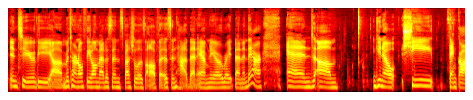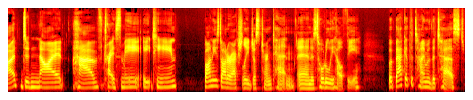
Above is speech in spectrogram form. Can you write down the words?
into the uh, maternal fetal medicine specialist office and had that amnio right then and there, and um, you know, she, thank God, did not have trisomy 18. Bonnie's daughter actually just turned 10 and is totally healthy. But back at the time of the test,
